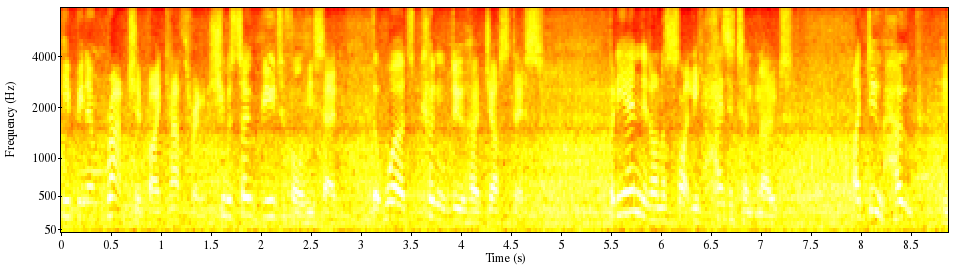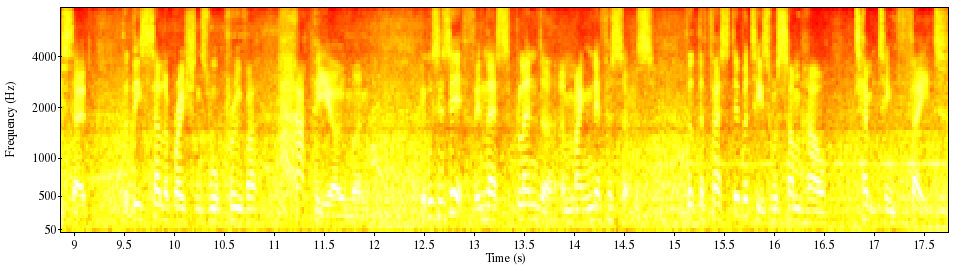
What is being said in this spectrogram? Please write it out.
He'd been enraptured by Catherine. She was so beautiful, he said, that words couldn't do her justice. But he ended on a slightly hesitant note. I do hope, he said, that these celebrations will prove a happy omen. It was as if, in their splendour and magnificence, that the festivities were somehow tempting fate.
